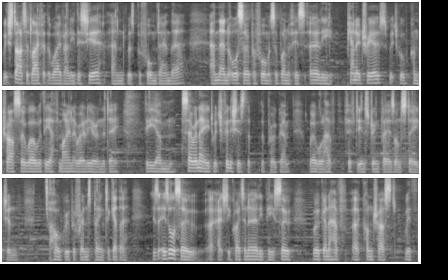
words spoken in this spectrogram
which started life at the Wye Valley this year and was performed down there and then also a performance of one of his early piano trios, which will contrast so well with the F minor earlier in the day. The um, Serenade, which finishes the, the program, where we'll have 15 string players on stage and a whole group of friends playing together, is, is also uh, actually quite an early piece. So we're going to have a contrast with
